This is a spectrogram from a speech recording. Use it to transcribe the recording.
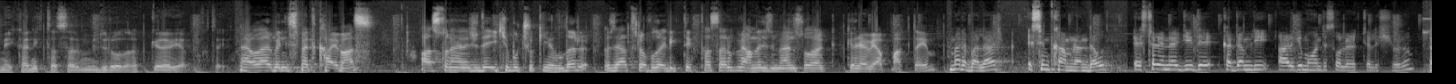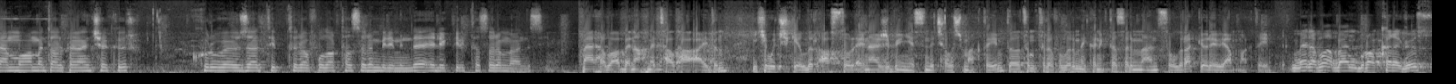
mekanik tasarım müdürü olarak görev yapmaktayım. Merhabalar ben İsmet Kaymaz. Aston Enerji'de 2,5 yıldır özel trafolar elektrik tasarım ve analiz mühendisi olarak görev yapmaktayım. Merhabalar, isim Kamran Davut. Ester Enerji'de kademli ARGE mühendisi olarak çalışıyorum. Ben Muhammed Alperen Çakır. Kuru ve özel tip trafolar tasarım biriminde elektrik tasarım mühendisiyim. Merhaba ben Ahmet Talha Aydın. 2,5 yıldır Astor Enerji bünyesinde çalışmaktayım. Dağıtım trafoları mekanik tasarım mühendisi olarak görev yapmaktayım. Merhaba ben Burak Karagöz.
